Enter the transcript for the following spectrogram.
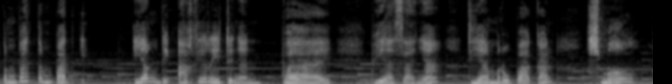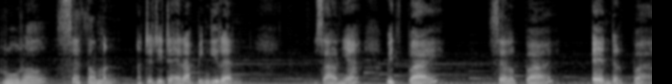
Tempat-tempat yang diakhiri dengan by biasanya dia merupakan small rural settlement ada di daerah pinggiran. Misalnya with by, sell by, ender by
